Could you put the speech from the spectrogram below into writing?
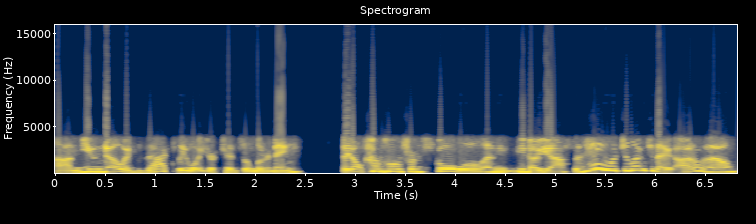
Um, you know exactly what your kids are learning. They don't come home from school and, you know, you ask them, hey, what'd you learn today? I don't know.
